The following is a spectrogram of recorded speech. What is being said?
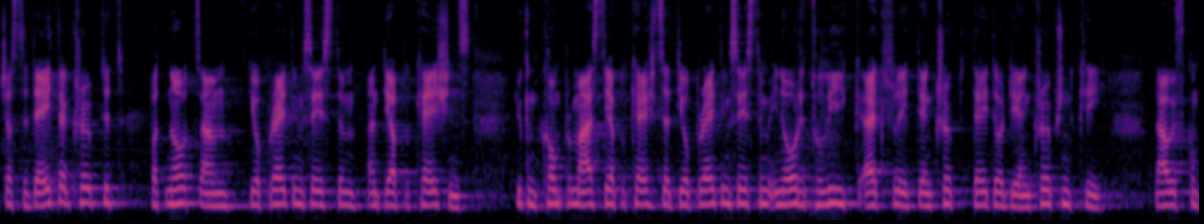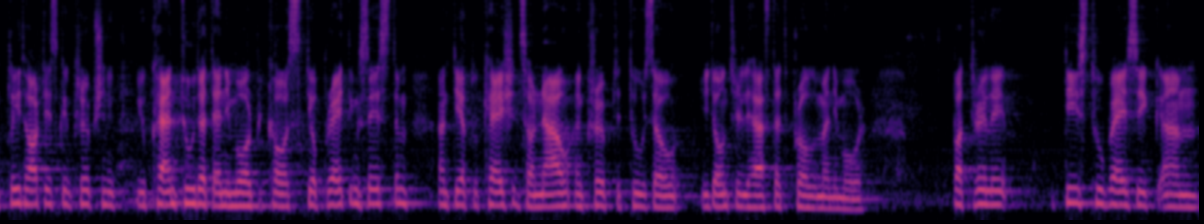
just the data encrypted, but not um, the operating system and the applications. You can compromise the applications at the operating system in order to leak actually the encrypted data or the encryption key. Now with complete hard disk encryption, you can't do that anymore because the operating system and the applications are now encrypted too, so you don't really have that problem anymore. But really, these two basic um,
